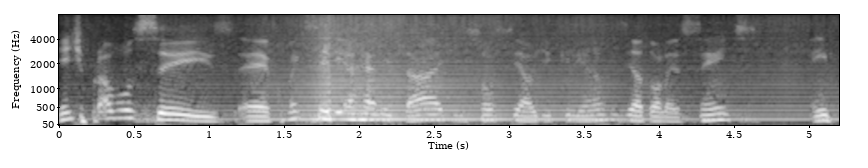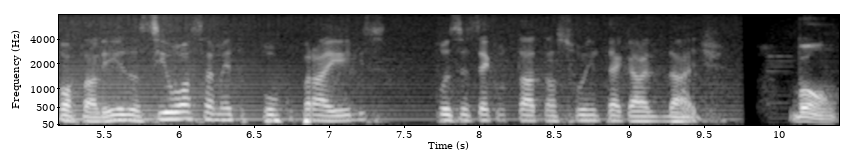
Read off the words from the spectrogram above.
Gente, para vocês, é, como é que seria a realidade social de crianças e adolescentes em Fortaleza se o orçamento público para eles fosse executado na sua integralidade? Bom,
